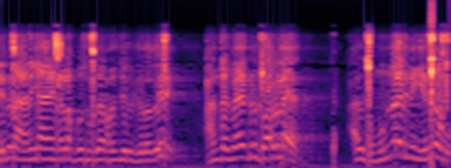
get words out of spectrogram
என்னென்ன அநியாயங்கள்லாம் புதுசு புதுசாக நுழைஞ்சிருக்கிறது அந்த மேட்டருக்கு வரல. அதுக்கு முன்னாடி நீங்க என்ன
